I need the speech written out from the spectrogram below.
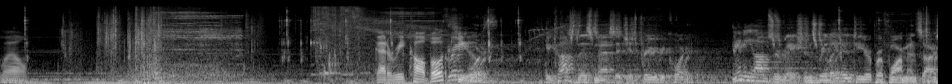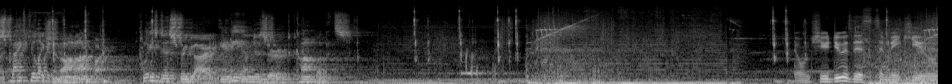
well... Gotta recall both Great cubes. work. Because this message is pre-recorded, any observations related to your performance are speculation on our part. Please disregard any undeserved compliments. Don't you do this to me, Cube.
